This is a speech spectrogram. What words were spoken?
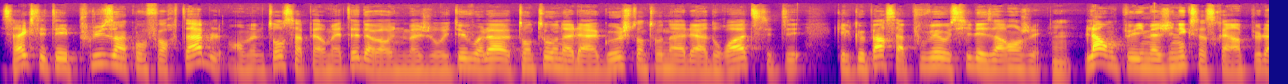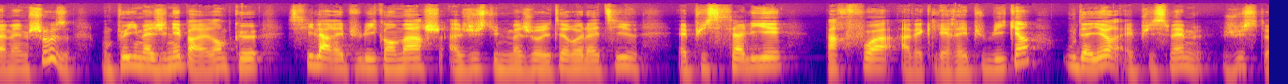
C'est vrai que c'était plus inconfortable. En même temps, ça permettait d'avoir une majorité. Voilà, tantôt on allait à gauche, tantôt on allait à droite. C'était quelque part, ça pouvait aussi les arranger. Mm. Là, on peut imaginer que ça serait un peu la même chose. On peut imaginer, par exemple, que si la République en marche a juste une majorité relative, elle puisse s'allier parfois avec les républicains, ou d'ailleurs, elle puisse même juste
